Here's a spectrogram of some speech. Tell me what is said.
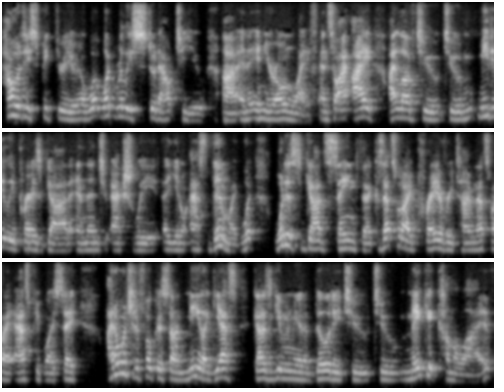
how does he speak through you? what what really stood out to you uh, and in your own life? And so I, I I love to to immediately praise God and then to actually uh, you know ask them like what what is God saying to that? Because that's what I pray every time. That's what I ask people. I say I don't want you to focus on me. Like yes, God has given me an ability to to make it come alive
